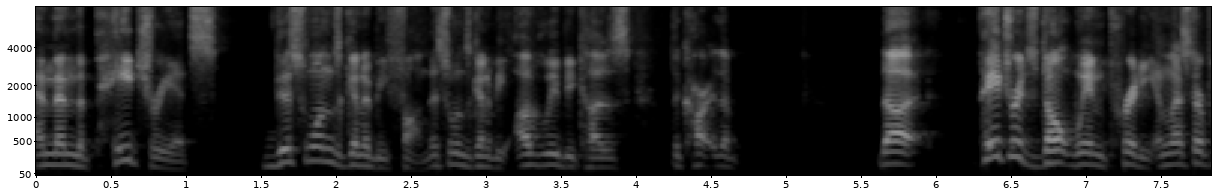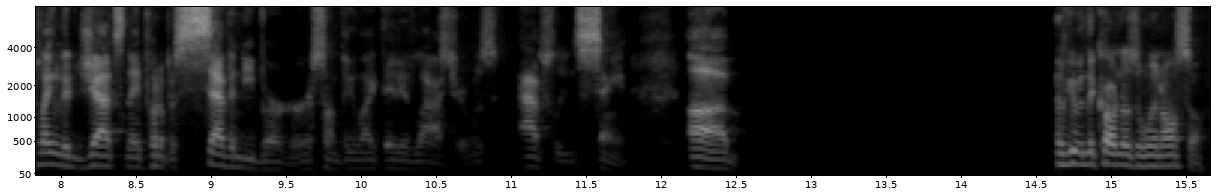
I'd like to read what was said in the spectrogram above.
and then the Patriots. This one's gonna be fun. This one's gonna be ugly because the car the the Patriots don't win pretty unless they're playing the Jets and they put up a 70 burger or something like they did last year. It was absolutely insane. Uh, I'm giving the Cardinals a win also.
